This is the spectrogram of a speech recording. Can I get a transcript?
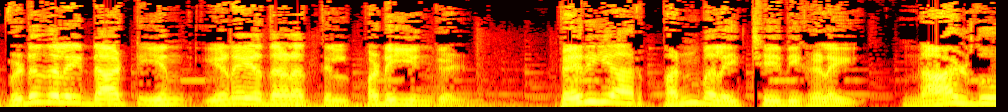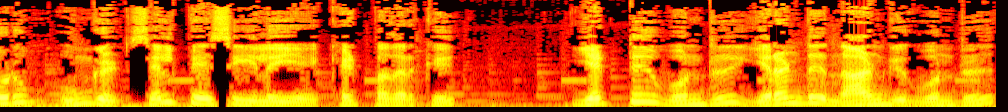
விடுதலை டாட் இன் இணையதளத்தில் படியுங்கள். பெரியார் பண்பலை செய்திகளை நாள்தோறும் உங்கள் செல்பேசியிலேயே கேட்பதற்கு எட்டு ஒன்று இரண்டு நான்கு ஒன்று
